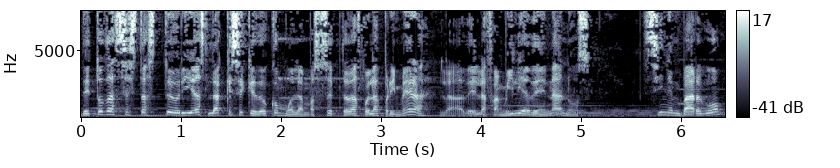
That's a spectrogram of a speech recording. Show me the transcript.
de todas estas teorías, la que se quedó como la más aceptada fue la primera, la de la familia de enanos. Sin embargo,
